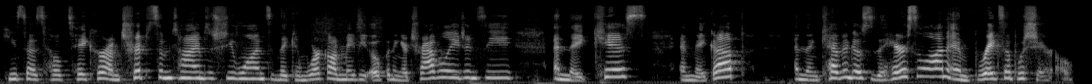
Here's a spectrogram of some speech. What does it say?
He says he'll take her on trips sometimes if she wants, and they can work on maybe opening a travel agency. And they kiss and make up. And then Kevin goes to the hair salon and breaks up with Cheryl.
